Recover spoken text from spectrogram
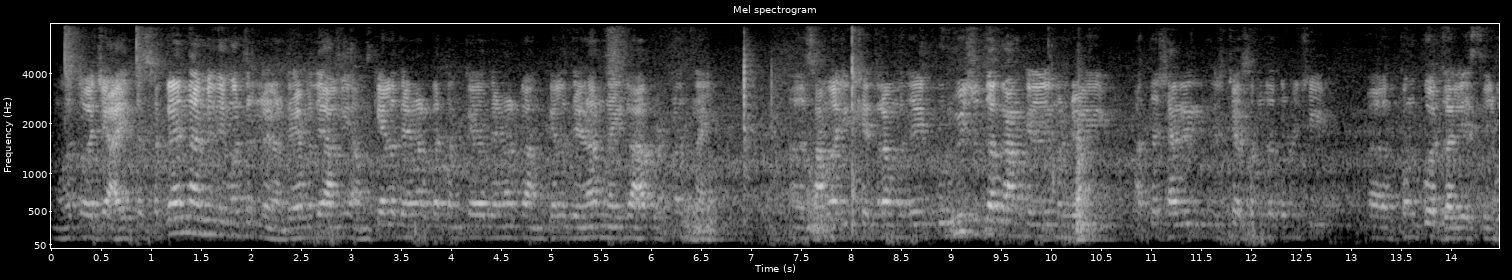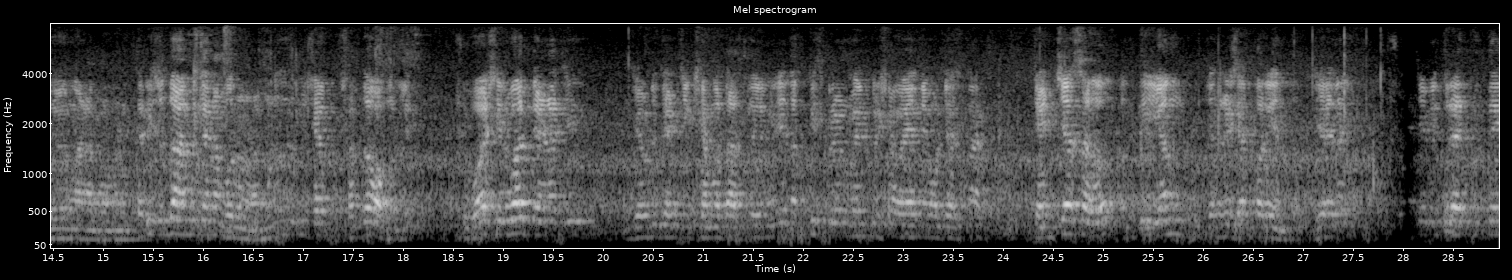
महत्त्वाचे आहे तर सगळ्यांना आम्ही निमंत्रण देणार. त्यामध्ये आम्ही अमक्याला देणार का तमक्याला देणार का अमक्याला देणार नाही का हा प्रश्नच नाही. सामाजिक क्षेत्रामध्ये पूर्वीसुद्धा काम केलेली मंडळी आता शारीरिकदृष्ट्या समजा थोडीशी कमकुवत झाली असतील वयोमानाप्रमाणे तरीसुद्धा आम्ही त्यांना बोलवणार. म्हणून तुम्ही शब्द वापरले. शुभाशीर्वाद देण्याची जेवढी त्यांची क्षमता असलेली म्हणजे नक्कीच प्रेमपेक्षा वयाने मोठे असणार त्यांच्यासह अगदी यंग जनरेशनपर्यंत जे त्यांचे मित्र आहेत ते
